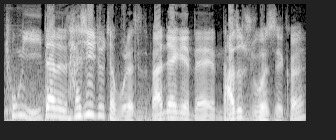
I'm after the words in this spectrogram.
총이 2단은 사실조차 몰랐어. 만약에 내, 나도 죽었을걸?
